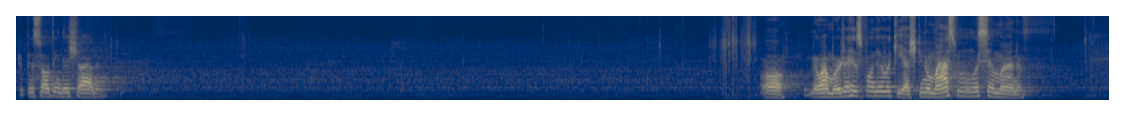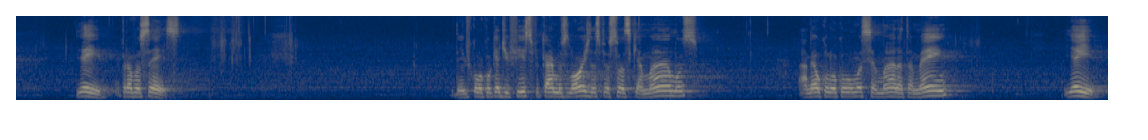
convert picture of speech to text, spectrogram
que o pessoal tem deixado. Ó, meu amor já respondeu aqui, acho que no máximo uma semana. E aí, para vocês? David colocou que é difícil ficarmos longe das pessoas que amamos. A Mel colocou uma semana também. E aí?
